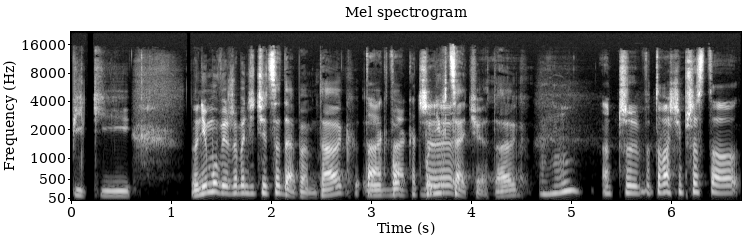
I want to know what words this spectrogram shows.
piki. No nie mówię, że będziecie CDP-em, tak? E, Tak, bo, tak, Bo nie czy- chcecie, tak? Mhm. Znaczy, to właśnie przez to,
